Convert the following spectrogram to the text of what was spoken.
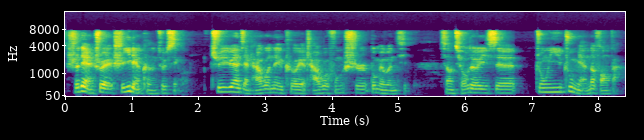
十点睡，十一点可能就醒了。去医院检查过内科，也查过风湿，都没问题。想求得一些中医助眠的方法。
